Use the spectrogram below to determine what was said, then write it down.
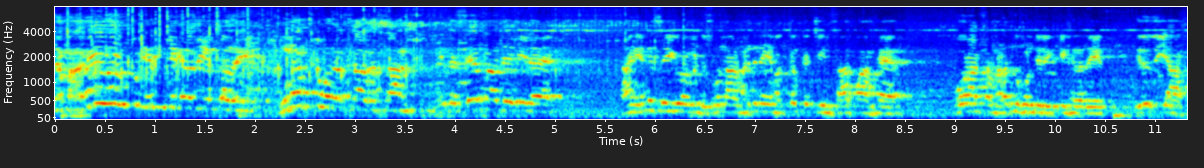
நம் அனைவருக்கும் இருக்கிறது என்பதை உணர்த்துவதற்காகத்தான் இந்த சேர்மாதேவியில நாங்கள் என்ன செய்கிறோம் என்று சொன்னால் மனிதநேய மக்கள் கட்சியின் சார்பாக போராட்டம் நடந்து கொண்டிருக்கிறது இறுதியாக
